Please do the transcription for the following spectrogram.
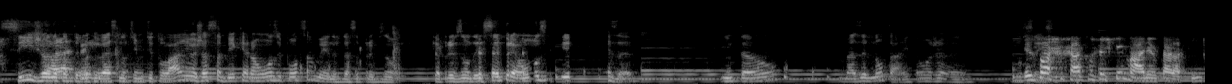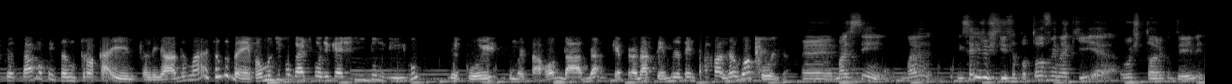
Se Jonathan ah, Taylor tivesse no time titular, eu já sabia que era 11 pontos a menos dessa previsão. Que a previsão dele sempre é 11 e é 0. Então, mas ele não tá, então já eu só acho chato vocês queimarem o cara assim, porque eu tava tentando trocar ele, tá ligado? Mas tudo bem, vamos divulgar esse podcast no domingo, depois de começar a rodada, que é pra dar tempo de eu tentar fazer alguma coisa. É, mas sim, mas isso é injustiça, pô. Tô vendo aqui é, o histórico dele.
